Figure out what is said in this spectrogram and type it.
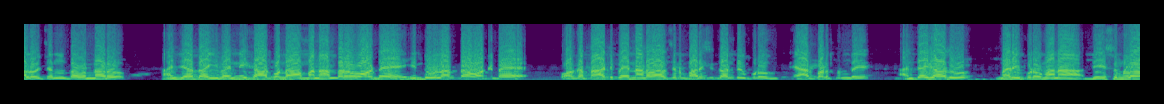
ఆలోచనలతో ఉన్నారు. అంచేత ఇవన్నీ కాకుండా మన అందరం ఒకటే హిందువులంతా ఒకటే. ఒక తాటిపై నడవాల్సిన పరిస్థితి అంటూ ఇప్పుడు ఏర్పడుతుంది. అంతేకాదు మరి ఇప్పుడు మన దేశంలో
